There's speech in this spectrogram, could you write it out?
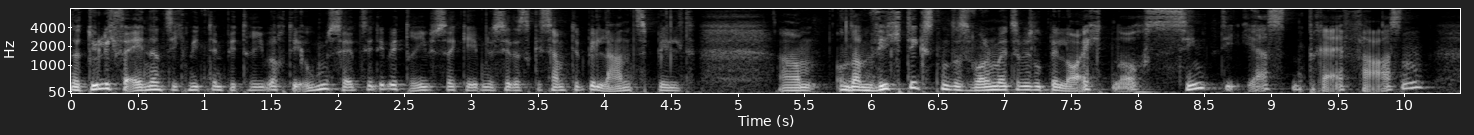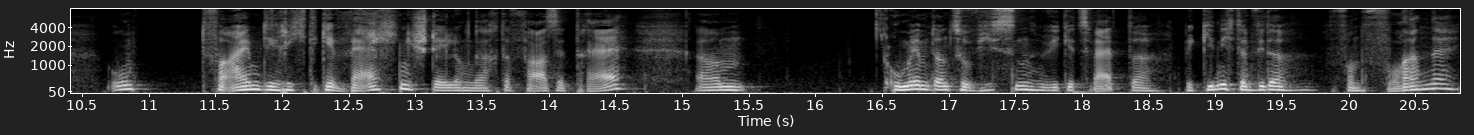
Natürlich verändern sich mit dem Betrieb auch die Umsätze, die Betriebsergebnisse, das gesamte Bilanzbild. Ähm, und am wichtigsten, das wollen wir jetzt ein bisschen beleuchten auch, sind die ersten drei Phasen und vor allem die richtige Weichenstellung nach der Phase 3. Ähm, um eben dann zu wissen, wie geht's weiter. Beginne ich dann wieder von vorne?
